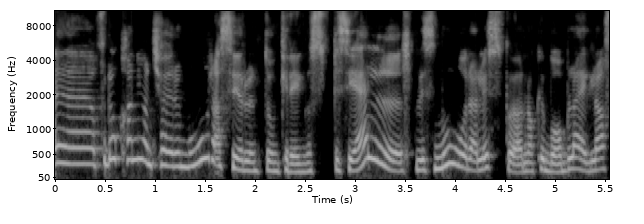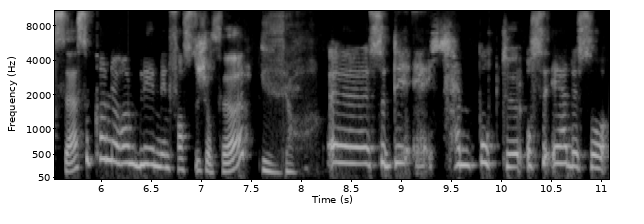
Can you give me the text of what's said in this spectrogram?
Eh, for da kan jo han kjøre mora si rundt omkring, og spesielt hvis mor har lyst på noen bobler i glasset, så kan jo han bli min faste sjåfør. Ja. Eh, Så det er kjempeopptur. Og så er det så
